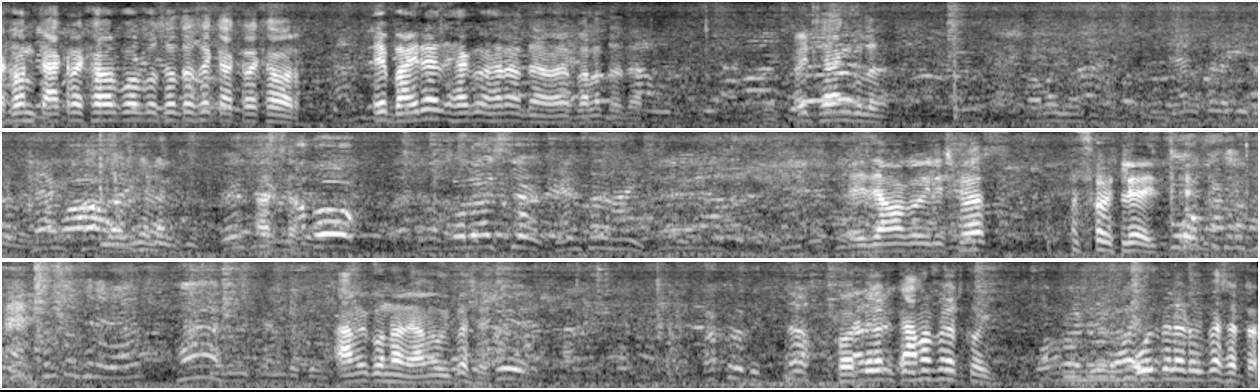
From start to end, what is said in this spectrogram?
এখন কাঁকড়া খাওয়ার পর্ব চলতেছে কাঁকড়া খাওয়ার। এই বাইরে হ্যাঁ গো, হ্যাঁ দাদা ভালো দাদা। ওই ঠ্যাংগুলো। আচ্ছা। এই যে আমাকে ইলিশ মাছ চলে আসছে। আমি কোন আমি ওই পাশে। আমার প্লেট কই? ওই প্লেট ওই পাশেটা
